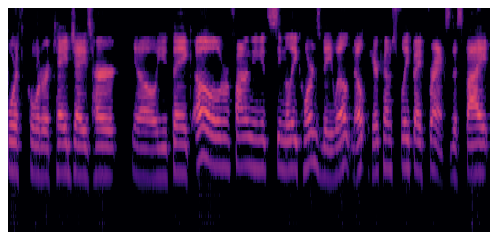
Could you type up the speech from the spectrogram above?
fourth quarter, KJ's hurt. You know, you think, oh, we're finally going to get to see Malik Hornsby. Well, nope. Here comes Felipe Franks, despite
